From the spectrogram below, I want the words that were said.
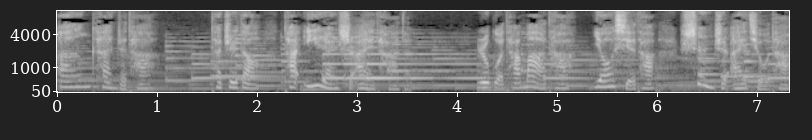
安安看着他，他知道他依然是爱他的。如果他骂他、要挟他，甚至哀求他，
